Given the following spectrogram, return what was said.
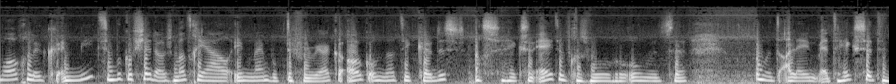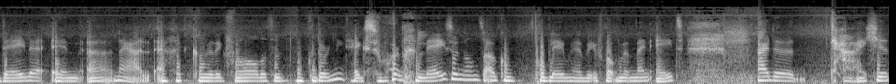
mogelijk niet Book of Shadows materiaal in mijn boek te verwerken. Ook omdat ik eh, dus als heks en eet heb gezworen om het... om het alleen met heksen te delen. En eh, nou ja, eigenlijk wil ik vooral dat het boek door niet-heksen wordt gelezen. Dan zou ik een probleem hebben met mijn eet. Maar de, ja, weet je,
